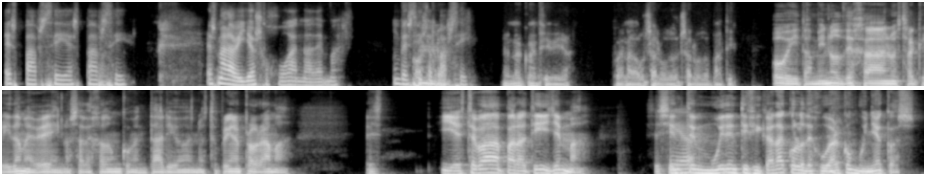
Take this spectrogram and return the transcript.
es Papsi, es Papsi. Es maravilloso jugando, además. Un besito, Papsi. No coincidió. Pues nada, un saludo, un saludo para ti. Hoy también nos deja nuestra querida Mebe, nos ha dejado un comentario en nuestro primer programa. Y este va para ti, Gemma. Se siente muy identificada con lo de jugar con muñecos.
